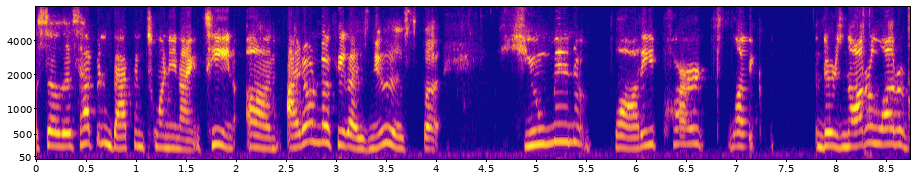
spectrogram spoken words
So this happened back in 2019. Um, I don't know if you guys knew this, but human body parts, like, there's not a lot of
